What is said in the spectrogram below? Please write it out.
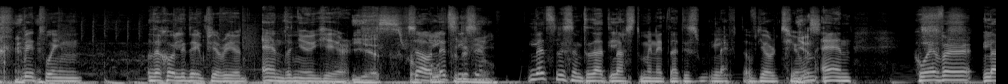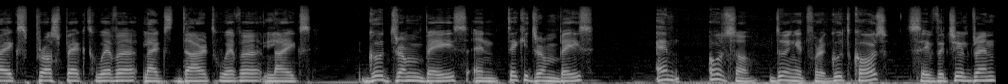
between the holiday period and the new year. Yes. So let's listen. Let's listen to that last minute that is left of your tune, Yes. and whoever likes Prospect, whoever likes Dart, whoever likes good drum bass and techie drum bass, and also doing it for a good cause, save the children,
